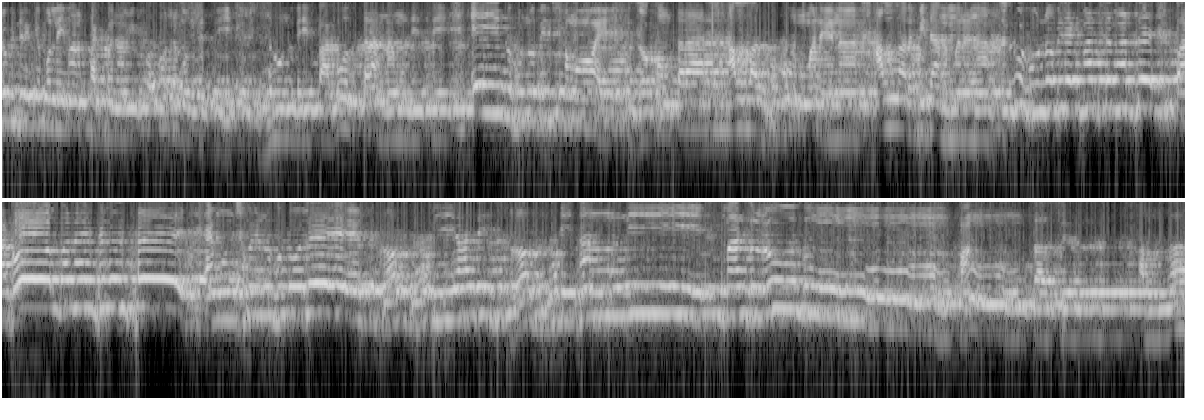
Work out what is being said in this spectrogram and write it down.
নবীদেরকে বলে ইমান থাকবে না। আমি কথা বলতেছি নবীর পাগল তারা নাম দিছে। এই নবীর সময় যখন তারা আল্লাহর হুকুম মানে না, আল্লাহর বিধান মানে না নবীর মারতে মারতে পাগল বানায় ফেলেছে। এমন সময় নূহ বলে রব্বি আলি, রব্বি আন্নি মাজলুবুন ফান্তাসির। আল্লাহ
